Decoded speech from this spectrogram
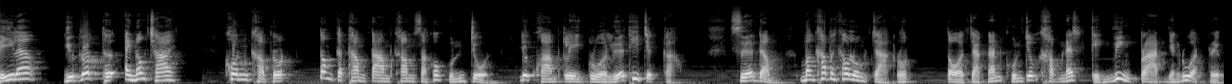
ดีแล้ว หยุดรถเถอะไอ้น้องชาย คนขับรถต้องกระทำตามคำสั่งของขุนโจรด้วยความเกรงกลัวเหลือที่จะกล่าว เสือดำบังคับให้เขาลงจากรถ ต่อจากนั้นขุนโจรขับเนสเก่งวิ่งปราดอย่างรวดเร็ว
